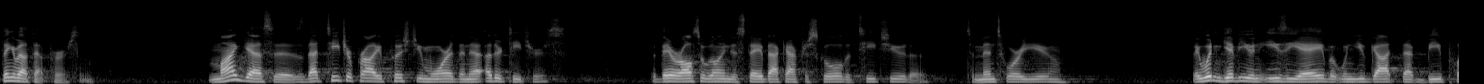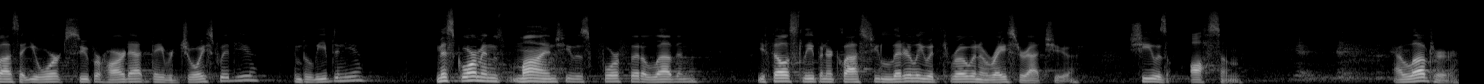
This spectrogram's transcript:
Think about that person. My guess is that teacher probably pushed you more than other teachers but they were also willing to stay back after school to teach you, to, to mentor you. They wouldn't give you an easy A, but when you got that B plus that you worked super hard at, they rejoiced with you and believed in you. Miss Gorman's mine, she was four foot eleven. You fell asleep in her class, she literally would throw an eraser at you. She was awesome. I loved her.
